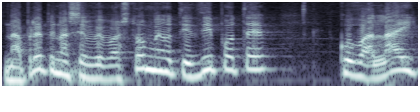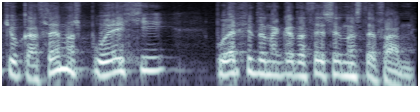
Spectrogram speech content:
να πρέπει να συμβιβαστώ με οτιδήποτε κουβαλάει και ο καθένας που, έχει, που έρχεται να καταθέσει ένα στεφάνι.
